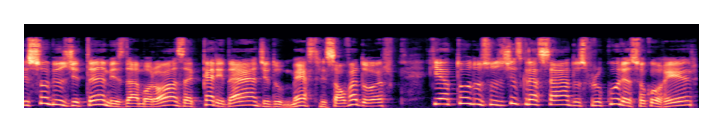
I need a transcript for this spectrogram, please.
e sob os ditames da amorosa caridade do Mestre Salvador, que a todos os desgraçados procura socorrer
